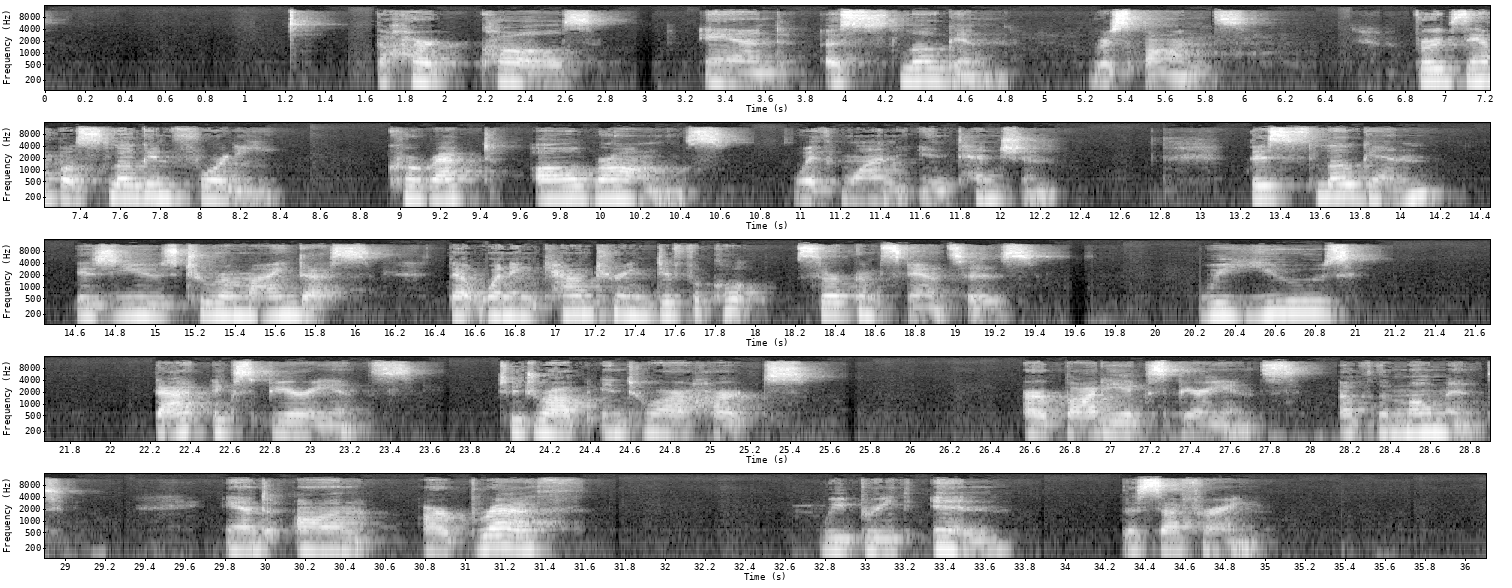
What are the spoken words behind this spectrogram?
The heart calls and a slogan responds. For example, slogan 40 correct all wrongs with one intention. This slogan is used to remind us that when encountering difficult circumstances, we use that experience to drop into our hearts, our body experience of the moment. And on our breath, we breathe in the suffering.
